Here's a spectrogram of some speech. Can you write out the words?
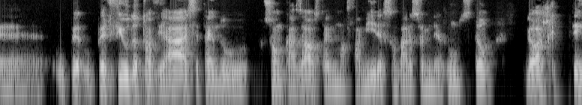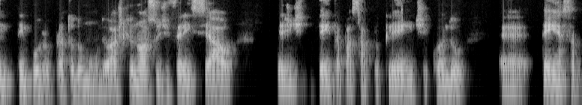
é, o, o, perfil da tua viagem, você está indo só um casal, você está indo uma família, são várias famílias juntas, então eu acho que tem, tem público para todo mundo. Eu acho que o nosso diferencial que a gente tenta passar para o cliente, quando tem essa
